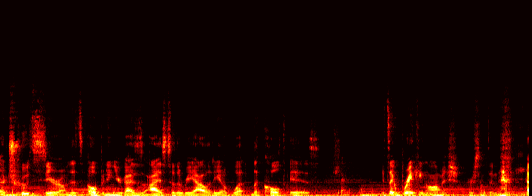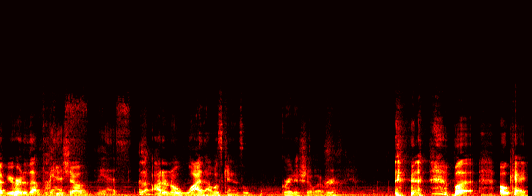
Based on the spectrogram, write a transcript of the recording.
a truth serum that's opening your guys' eyes to the reality of what the cult is. Sure. It's like Breaking Amish or something. Have you heard of that fucking Yes. show? Yes. I don't know why that was canceled. Greatest show ever. but okay,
